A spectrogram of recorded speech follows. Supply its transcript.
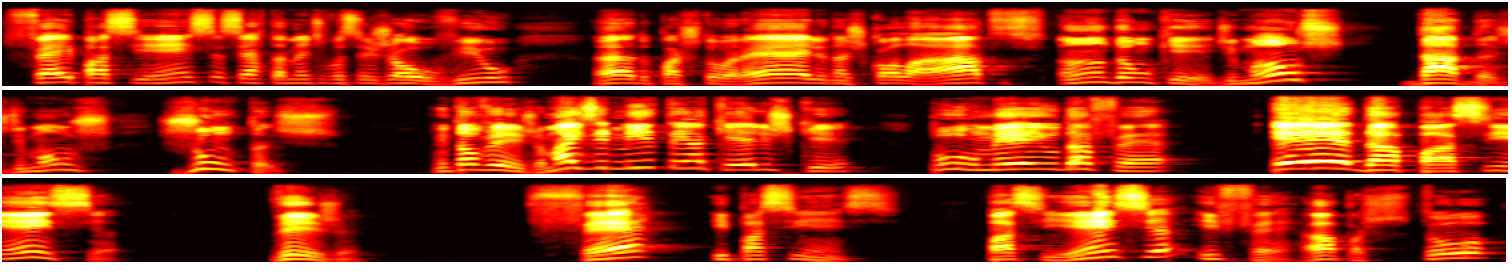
Fé e paciência, certamente você já ouviu é, do pastor Hélio, na escola Atos, andam o quê? De mãos dadas, de mãos juntas. Então veja, mas imitem aqueles que, por meio da fé e da paciência, veja, fé e paciência. Paciência e fé. Ah, pastor,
